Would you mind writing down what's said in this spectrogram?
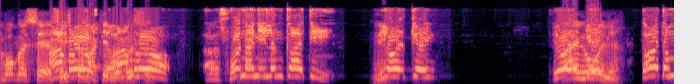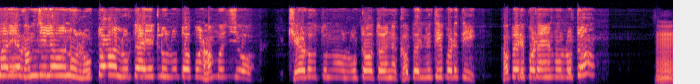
બોગસ છે સાંભળો, સિસ્ટમ બોગસ છે. સોનાની લંકા હતી. કે? તો તમારે એક સમજી લેવાનું લૂંટો લૂંટાય એટલું લૂંટો પણ સમજજો. ખેડૂતનું લૂંટો તો એને ખબર નથી પડતી. ખબર પડે એનું લૂંટો? હમ.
